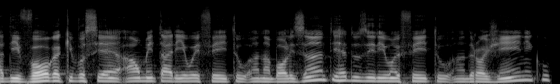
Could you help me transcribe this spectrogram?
advoga que você aumentaria o efeito anabolizante e reduziria o efeito androgênico.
